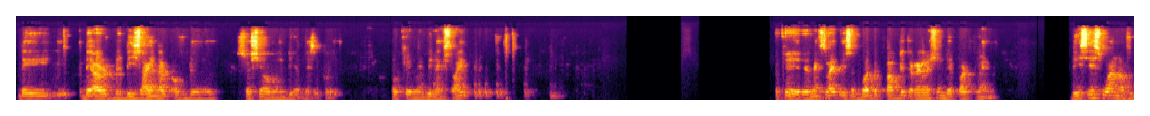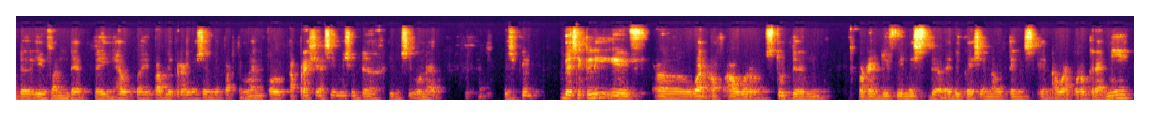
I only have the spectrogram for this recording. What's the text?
they they are the designer of the social media, basically. Okay, maybe next slide. Okay, the next slide is about the public relation department. This is one of the event that being held by public relation department called Apresiasi Wisuda HIMSI UNAIR. Basically, basically if uh, one of our student already finished the educational things in our programming,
